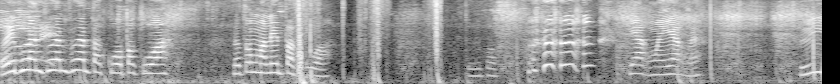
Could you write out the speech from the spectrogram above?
เฮ้ยเพื่อนเพื่อนเพื่อนปลากลัวปลากลัว เราต้องมาเล่นปลากลัวเออปลายากไหมยากไหมเฮ้ย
